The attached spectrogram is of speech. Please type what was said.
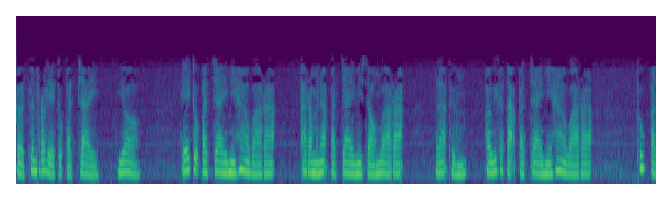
เกิดขึ้นเพราะเหตุปัจจัย ย่อ เหตุปัจจัยมีห้าวาระ อารมณปัจจัยมีสองวาระ ละถึง อวิคตะปัจจัยมีห้าวาระ ทุกปัจ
